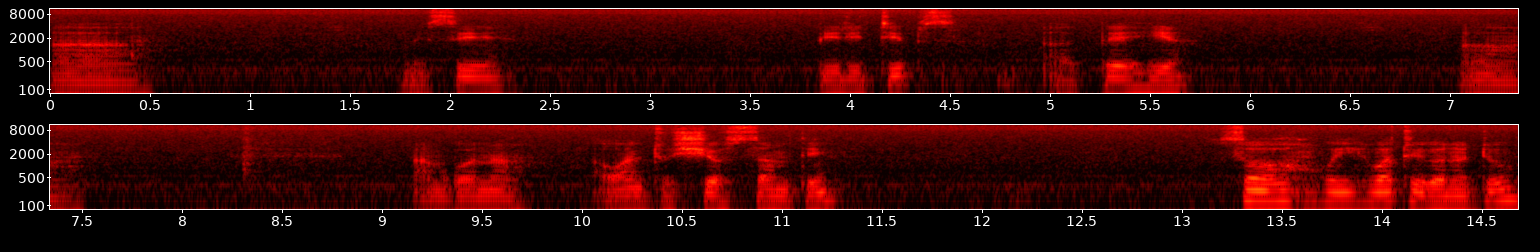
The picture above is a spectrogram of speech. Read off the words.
Uh, let me see. Beauty tips I'll pay here. Uh, I'm gonna I want to show something. So we what we're gonna do?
